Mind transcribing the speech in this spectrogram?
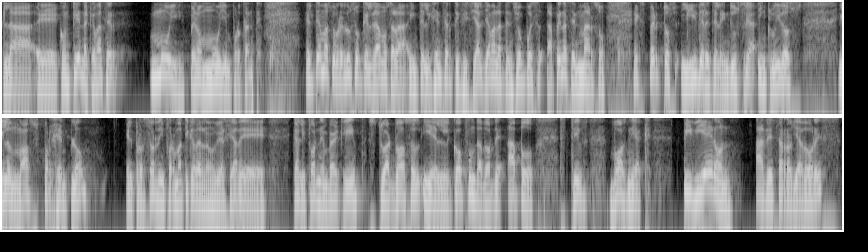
la eh, contienda que va a ser muy, pero muy importante. El tema sobre el uso que le damos a la inteligencia artificial llama la atención, pues apenas en marzo, expertos y líderes de la industria, incluidos Elon Musk, por ejemplo, el profesor de informática de la Universidad de California en Berkeley, Stuart Russell, y el cofundador de Apple, Steve Wozniak, pidieron a desarrolladores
